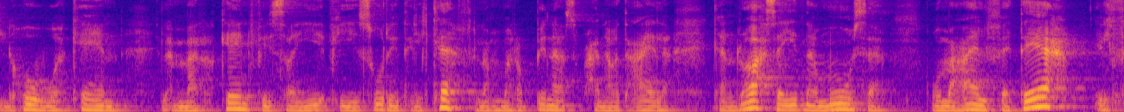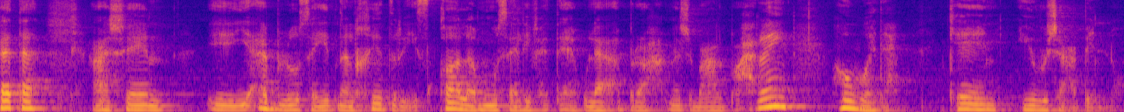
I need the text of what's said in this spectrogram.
اللي هو كان لما كان في صي... في سورة الكهف لما ربنا سبحانه وتعالى كان راح سيدنا موسى ومعاه الفتاح الفتى عشان يقابله سيدنا الخضر إذ قال موسى لفتاه لا أبرح مجمع البحرين. هو ده كان يوشع بن نون.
